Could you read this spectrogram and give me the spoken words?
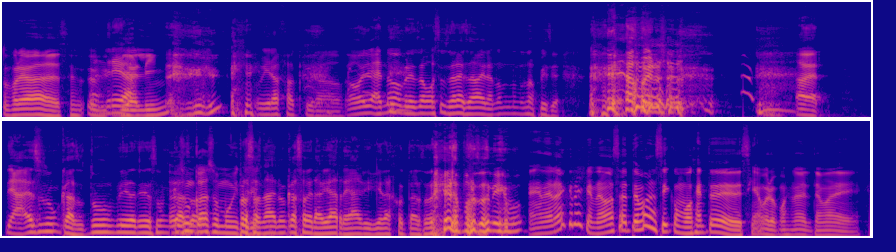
Pruebas Andrea. violín. Hubiera facturado. Oye, no, hombre, vamos a usar esa vaina, no, no nos auspicia. bueno, a ver. Ya, eso es un caso. Tú, mira, tienes un Es caso, un caso muy personal, un caso de la vida real y quieras contar sobre el oportunismo. En general creo que no, o sea, temas así como gente de siempre, pues, ¿no? El tema de,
